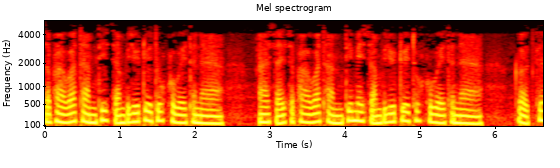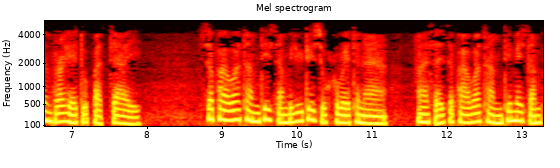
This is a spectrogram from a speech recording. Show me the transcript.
สภาวธรรมที่สัมปยุทธ์ด้วยทุกขเวทนา อาศัยสภาวธรรมที่ไม่สัมปยุทธ์ด้วยทุกขเวทนา เกิดขึ้นเพราะเหตุปัจจัย สภาวธรรมที่สัมปยุทธ์ด้วยสุขเวทนา อาศัยสภาวธรรมที่ไม่สัมป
